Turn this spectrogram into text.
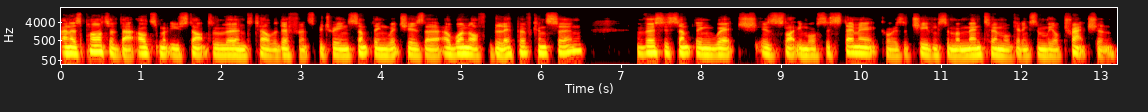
And as part of that, ultimately, you start to learn to tell the difference between something which is a, a one off blip of concern versus something which is slightly more systemic or is achieving some momentum or getting some real traction,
